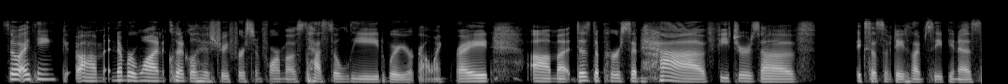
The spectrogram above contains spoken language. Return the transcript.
So I think um, number one, clinical history first and foremost has to lead where you're going, right? Um, does the person have features of excessive daytime sleepiness.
